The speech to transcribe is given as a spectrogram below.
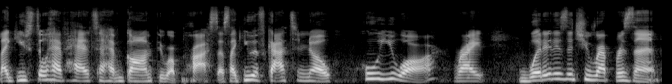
Like you still have had to have gone through a process. Like you have got to know who you are, right? What it is that you represent.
